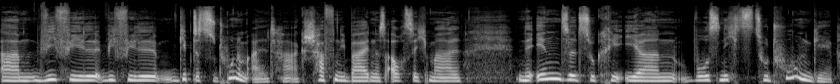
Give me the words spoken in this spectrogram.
Ähm, wie, viel, wie viel gibt es zu tun im Alltag? Schaffen die beiden es auch, sich mal eine Insel zu kreieren, wo es nichts zu tun gibt?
